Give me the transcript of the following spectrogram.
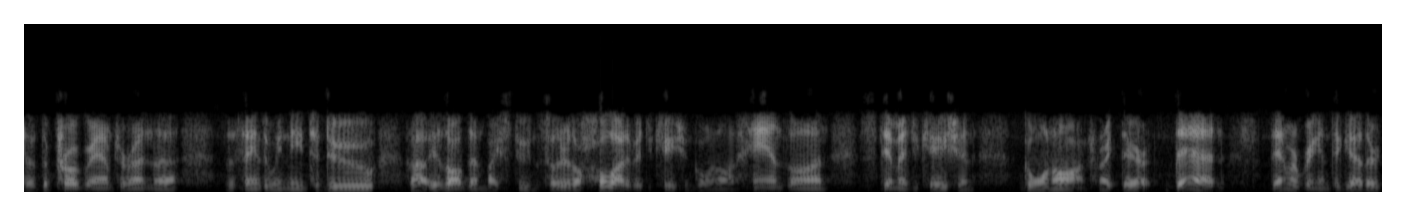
the, the program to run the the things that we need to do uh, is all done by students. So there's a whole lot of education going on, hands-on STEM education going on right there. Then then we're bringing together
